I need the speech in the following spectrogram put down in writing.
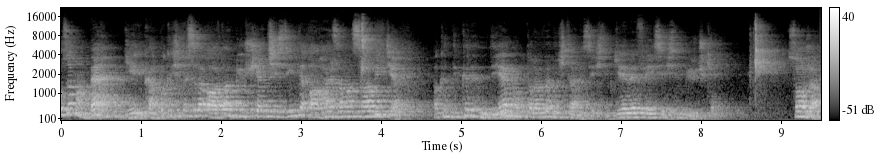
O zaman ben geri kalan, bakın şimdi mesela A'dan bir üçgen çizdiğimde A her zaman sabit ya. Bakın dikkat edin diğer noktalardan iki tane seçtim. G ve F'yi seçtim bir üçgen. Sonra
